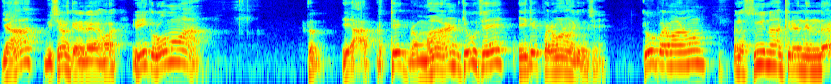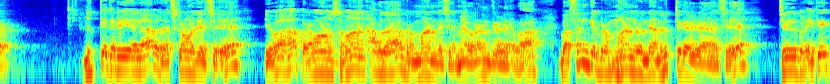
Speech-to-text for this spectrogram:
જ્યાં વિચરણ કરી રહ્યા હોય એક રોમમાં તો એ આ પ્રત્યેક બ્રહ્માંડ કેવું છે એક એક પરમાણુ જેવું છે કેવું પરમાણુ પેલા સૂર્યના કિરણની અંદર નૃત્ય કરી રહેલા રચકણો જે છે એવા પરમાણુ સમાન આ બધા બ્રહ્માંડ છે મેં વર્ણન કરેલા એવા અસંખ્ય બ્રહ્માંડ નૃત્ય કરી રહ્યા છે જે એક એક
